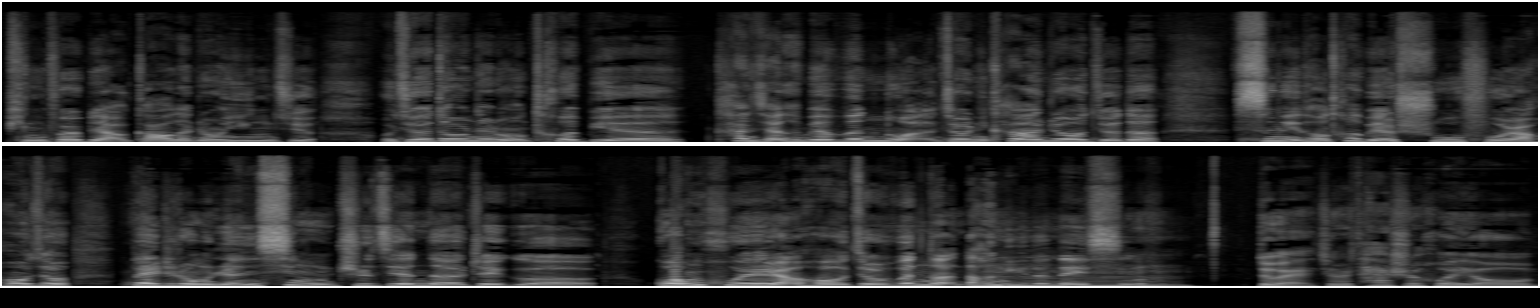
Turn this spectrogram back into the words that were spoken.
评分比较高的这种英剧，我觉得都是那种特别看起来特别温暖，就是你看完之后觉得心里头特别舒服，然后就被这种人性之间的这个光辉，然后就温暖到你的内心。对，就是它是会有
